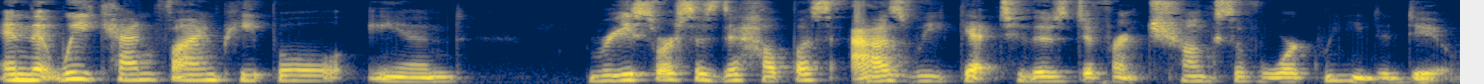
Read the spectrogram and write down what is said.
and that we can find people and resources to help us as we get to those different chunks of work we need to do.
